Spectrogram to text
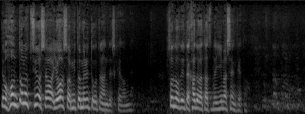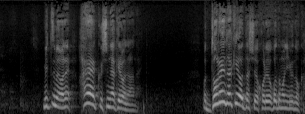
でも本当の強さは弱さを認めるってことなんですけどね。そんなこと言ったら角が立つの言いませんけど。3つ目はね早くしなければならない。どれだけ私はこれを子供に言うのか。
